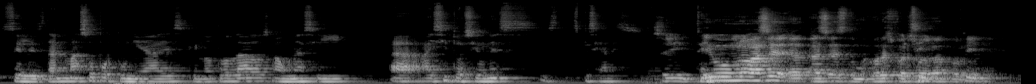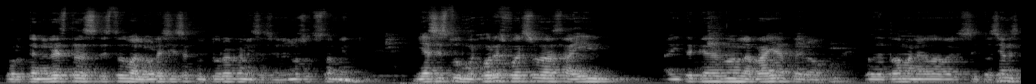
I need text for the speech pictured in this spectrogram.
se les dan más oportunidades que en otros lados, aún así ah, hay situaciones este, especiales. Sí, digo, uno hace, hace tu mejor esfuerzo Por, por, tener estas, estos valores y esa cultura organizacional, nosotros también. Y haces tu mejor esfuerzo, ahí, ahí te quedas ¿no? en la raya, pero pues, de todas maneras va a haber situaciones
